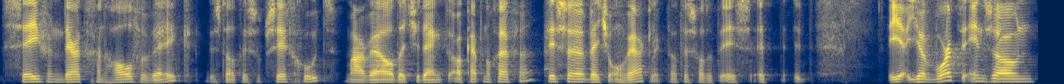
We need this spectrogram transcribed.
37,5 week, dus dat is op zich goed. Maar wel dat je denkt, oh, ik heb nog even. Het is eh, een beetje onwerkelijk, dat is wat het is. Het, het, je, je wordt in zo'n...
